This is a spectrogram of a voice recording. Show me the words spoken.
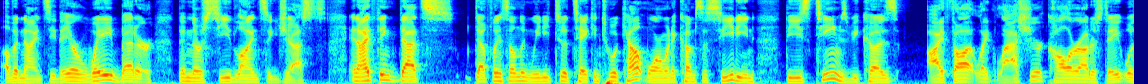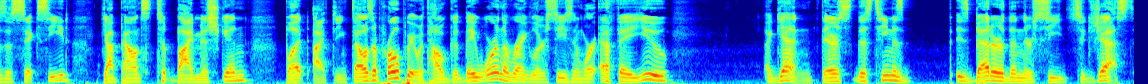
of a nine seed. They are way better than their seed line suggests. And I think that's definitely something we need to take into account more when it comes to seeding these teams because I thought like last year, Colorado State was a six seed, got bounced to, by Michigan, but I think that was appropriate with how good they were in the regular season. Where FAU, again, there's this team is is better than their seed suggests,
